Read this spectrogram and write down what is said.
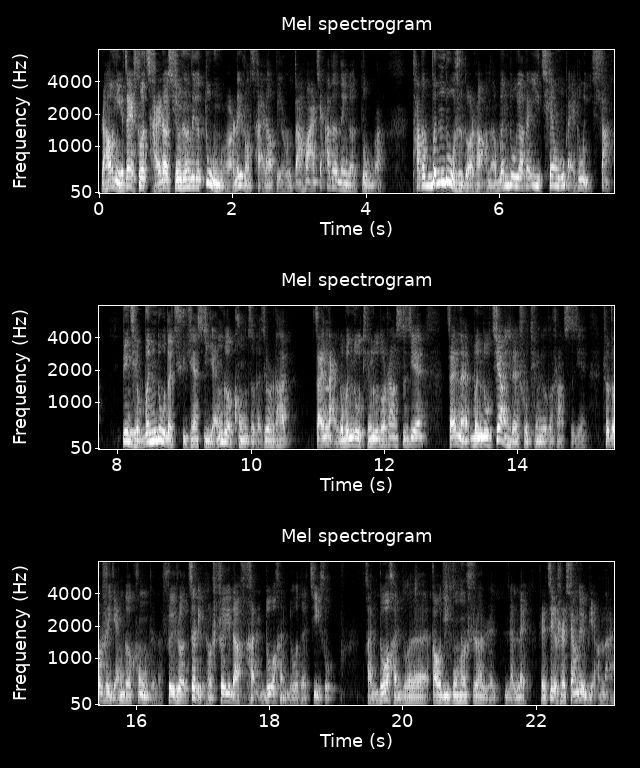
然后你再说材料形成这个镀膜那种材料，比如氮化镓的那个镀膜，它的温度是多少呢？温度要在一千五百度以上，并且温度的曲线是严格控制的，就是它在哪个温度停留多长时间，在哪温度降下来的时候停留多长时间，这都是严格控制的。所以说这里头涉及到很多很多的技术。很多很多的高级工程师和人人类，所以这个事儿相对比较难。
